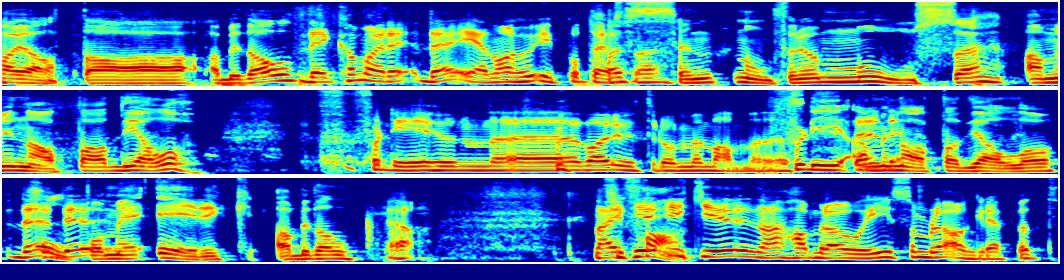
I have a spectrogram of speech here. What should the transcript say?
Hayata Abidal det, kan være, det er en av hypotesene. har sendt noen for å mose Aminata Diallo. Fordi hun uh, var utro med mannen hennes. Fordi Det- det- Aminata Diallo det- holdt på med Erik Abidal. Ja. Nei, ikke, ikke nei, Hamraoui som ble angrepet.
